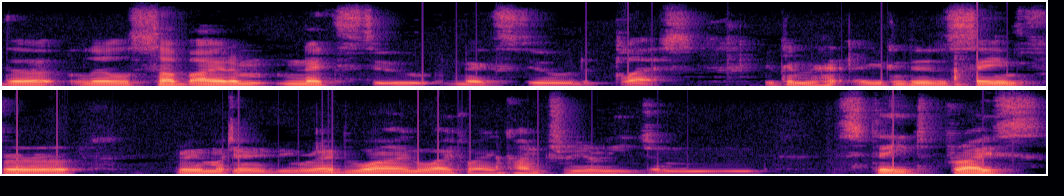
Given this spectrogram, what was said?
the little sub item next to next to the class. You can you can do the same for pretty much anything: red wine, white wine, country, region, state, price.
